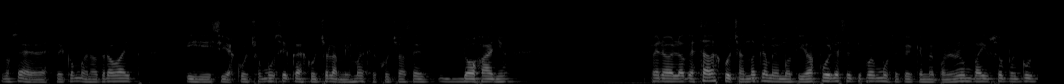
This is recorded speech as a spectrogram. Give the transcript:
No sé, estoy como en otro vibe. Y si escucho música, escucho la misma que escucho hace dos años. Pero lo que he estado escuchando que me motiva full ese tipo de música y que me pone en un vibe super cool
